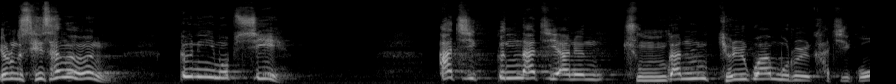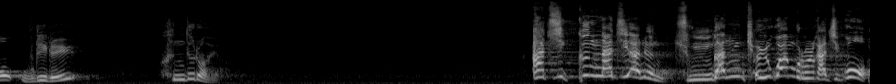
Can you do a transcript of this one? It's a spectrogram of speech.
여러분 세상은 끊임없이 아직 끝나지 않은 중간 결과물을 가지고 우리를 흔들어요. 아직 끝나지 않은 중간 결과물을 가지고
